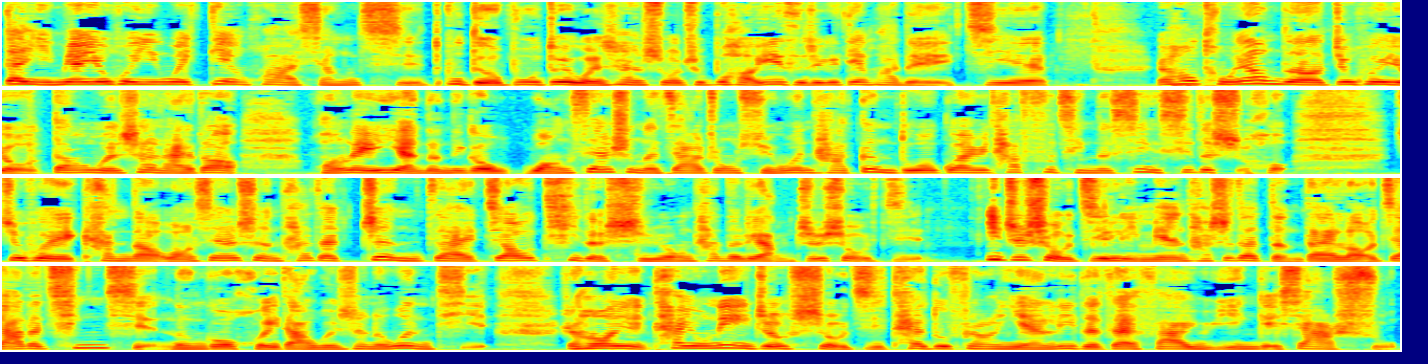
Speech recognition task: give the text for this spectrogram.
但一面又会因为电话响起，不得不对文善说出不好意思，这个电话得接。然后同样的，就会有当文善来到黄磊演的那个王先生的家中，询问他更多关于他父亲的信息的时候，就会看到王先生他在正在交替的使用他的两只手机，一只手机里面他是在等待老家的亲戚能够回答文善的问题，然后他用另一只手机态度非常严厉的在发语音给下属。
